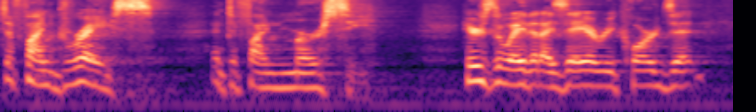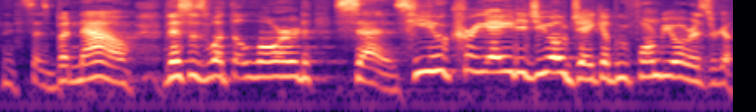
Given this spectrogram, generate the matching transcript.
to find grace and to find mercy. Here's the way that Isaiah records it it says, But now, this is what the Lord says He who created you, O Jacob, who formed you, O Israel.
